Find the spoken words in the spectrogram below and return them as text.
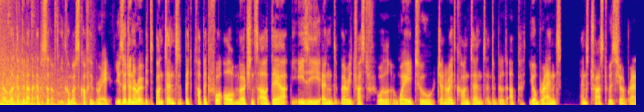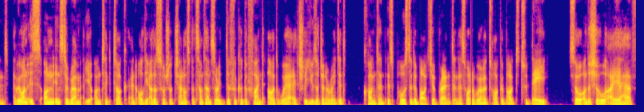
Hello, welcome to another episode of the e-commerce coffee break. User-generated content, a big topic for all merchants out there. Easy and very trustful way to generate content and to build up your brand and trust with your brand. Everyone is on Instagram, on TikTok, and all the other social channels, but sometimes it's very difficult to find out where actually user generated content is posted about your brand. And that's what we're going to talk about today. So on the show, I have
